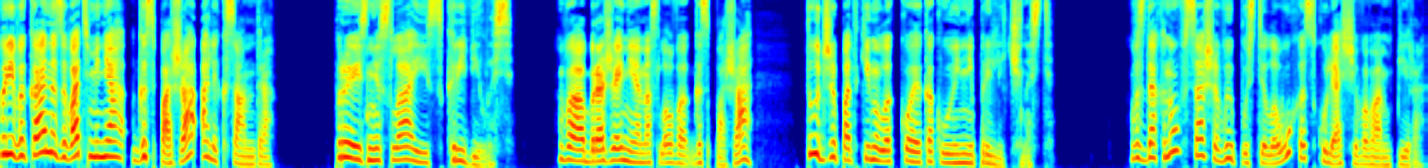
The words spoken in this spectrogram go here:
«Привыкай называть меня госпожа Александра», — произнесла и скривилась. Воображение на слово «госпожа» тут же подкинуло кое-какую неприличность. Вздохнув, Саша выпустила ухо скулящего вампира.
